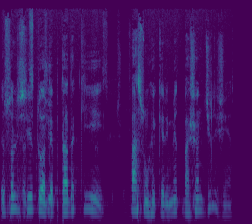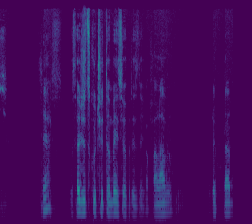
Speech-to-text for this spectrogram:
Eu solicito à deputada que faça um requerimento baixando diligência. Certo? Gostaria de discutir também, senhor presidente. A palavra Deputado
